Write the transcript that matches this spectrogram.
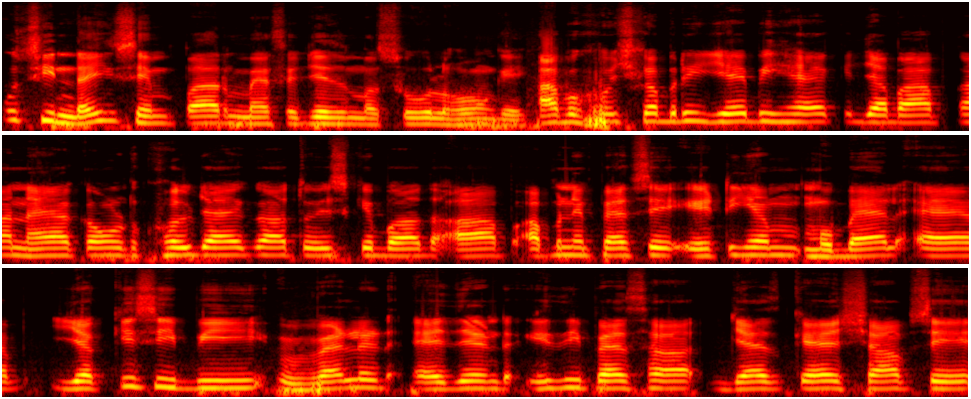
اسی نئی سم پر میسیجز موصول ہوں گے۔ اب خوشخبری یہ بھی ہے کہ جب آپ کا نیا اکاؤنٹ کھل جائے گا تو اس کے بعد آپ اپنے پیسے A T M, mobile app یا کسی بھی ویلڈ ایجنٹ ایزی پیسہ جیز کیش شاپ سے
